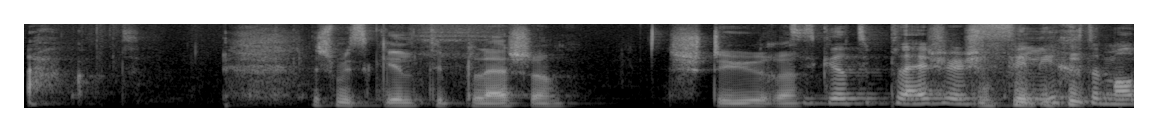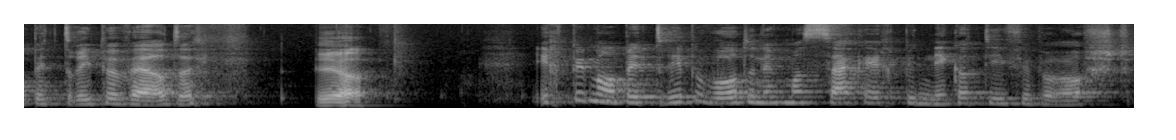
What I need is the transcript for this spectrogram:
Ach Gott. Das ist mein Guilty Pleasure. Steuern. Das Guilty Pleasure ist vielleicht einmal betrieben werden. Ja. Ich bin mal betrieben worden und ich muss sagen, ich bin negativ überrascht.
